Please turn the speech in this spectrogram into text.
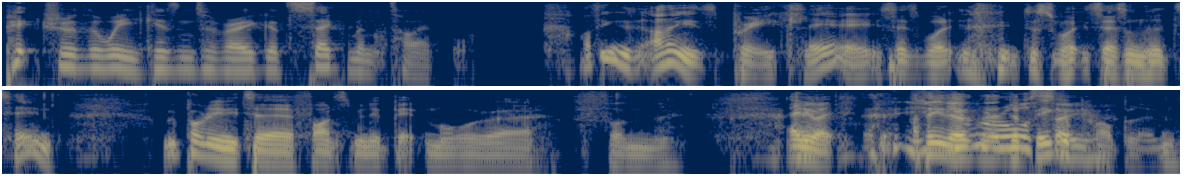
picture of the week isn't a very good segment title? I think I think it's pretty clear. It says what just what it says on the tin. We probably need to find something a bit more uh, fun though. Anyway, I think you the, the, the also- bigger problem,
